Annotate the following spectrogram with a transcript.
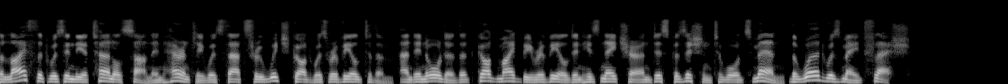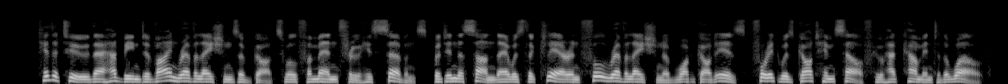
The life that was in the eternal Son inherently was that through which God was revealed to them, and in order that God might be revealed in his nature and disposition towards men, the Word was made flesh. Hitherto there had been divine revelations of God's will for men through his servants, but in the Son there was the clear and full revelation of what God is, for it was God himself who had come into the world.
